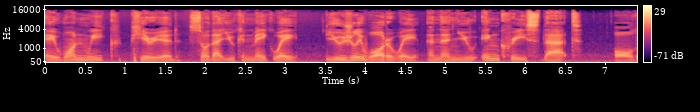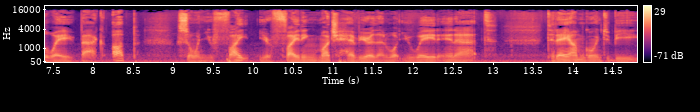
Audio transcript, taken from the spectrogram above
a one week period so that you can make weight, usually water weight, and then you increase that all the way back up. So when you fight, you're fighting much heavier than what you weighed in at. Today, I'm going to be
